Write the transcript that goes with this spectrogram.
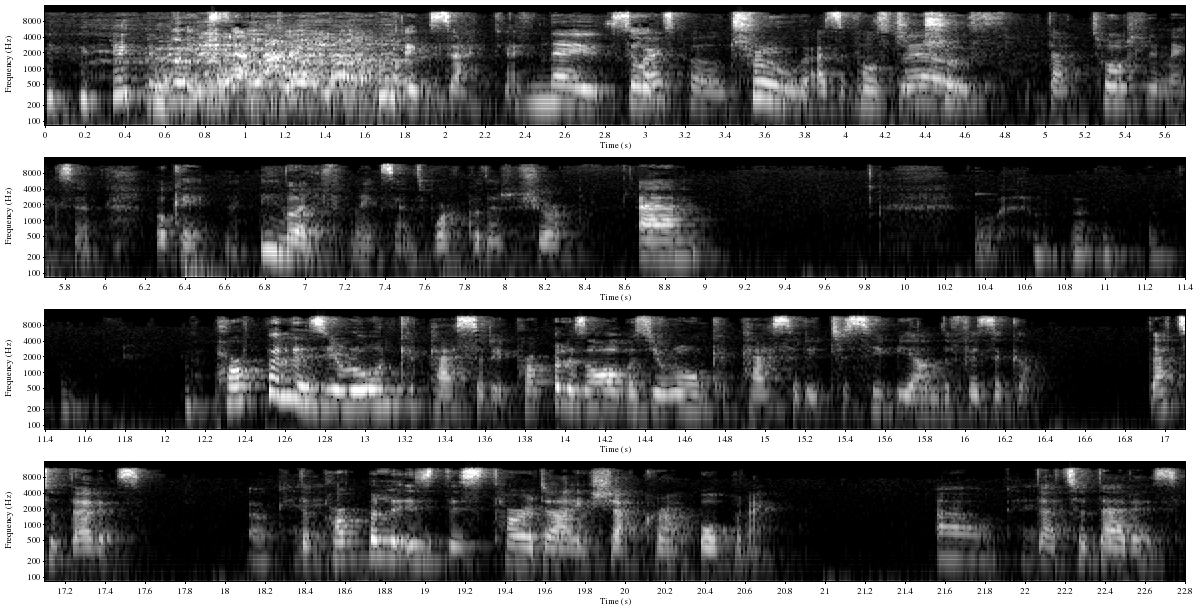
exactly. exactly. No, So purple. true as opposed As well. to truth. That totally makes sense. Okay. well, if it makes sense, work with it. Sure. Um, purple is your own capacity. Purple is always your own capacity to see beyond the physical. That's what that is. Okay. The purple is this third eye chakra opening. Oh, okay. That's what that is,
